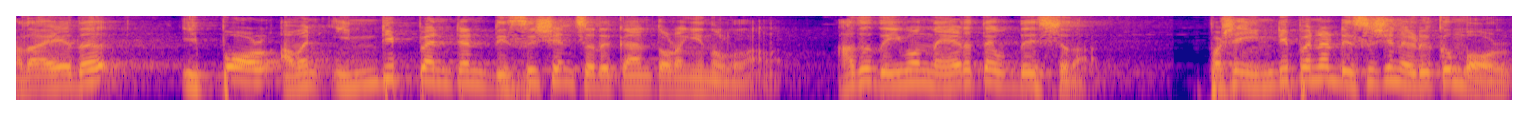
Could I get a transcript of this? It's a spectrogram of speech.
അതായത് ഇപ്പോൾ അവൻ ഇൻഡിപെൻഡന്റ് ഡിസിഷൻസ് എടുക്കാൻ തുടങ്ങി എന്നുള്ളതാണ്. അത് ദൈവം നേരത്തെ ഉദ്ദേശിച്ചതാണ്. പക്ഷേ ഇൻഡിപെൻഡന്റ് ഡിസിഷൻ എടുക്കുമ്പോൾ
